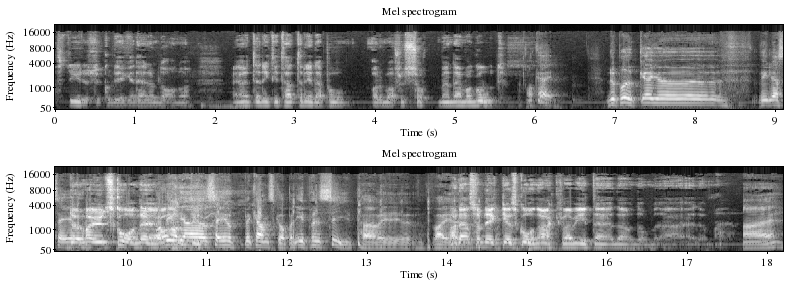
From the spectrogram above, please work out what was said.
styrelsekollegor häromdagen. Och jag har inte riktigt tagit reda på vad det var för sort, men den var god. Okej. Du brukar ju vilja säga Döma ut Skåne, ja vilja alltid. säga upp bekantskapen i princip här i varje... Ja, den som dricker Skåne Aquavit, de, de, de, Nej.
